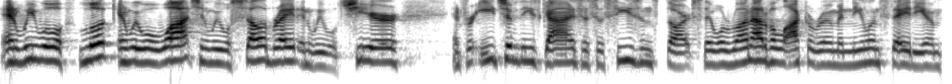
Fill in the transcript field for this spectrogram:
And we will look and we will watch and we will celebrate and we will cheer and for each of these guys, as the season starts, they will run out of a locker room in Neyland Stadium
